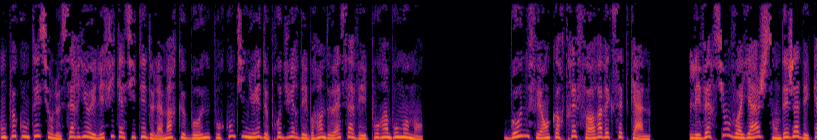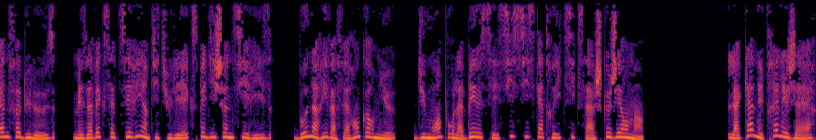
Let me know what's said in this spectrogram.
on peut compter sur le sérieux et l'efficacité de la marque Bone pour continuer de produire des brins de SAV pour un bon moment. Bone fait encore très fort avec cette canne. Les versions voyage sont déjà des cannes fabuleuses, mais avec cette série intitulée Expedition Series, Bone arrive à faire encore mieux, du moins pour la BEC 664XXH que j'ai en main. La canne est très légère,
